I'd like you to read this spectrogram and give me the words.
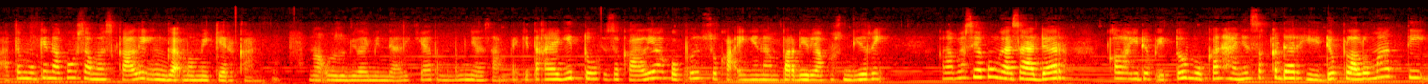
Atau mungkin aku sama sekali enggak memikirkan. Nauzubillah min dalik ya teman-teman jangan sampai kita kayak gitu. Sesekali aku pun suka ingin nampar diri aku sendiri. Kenapa sih aku nggak sadar kalau hidup itu bukan hanya sekedar hidup lalu mati.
